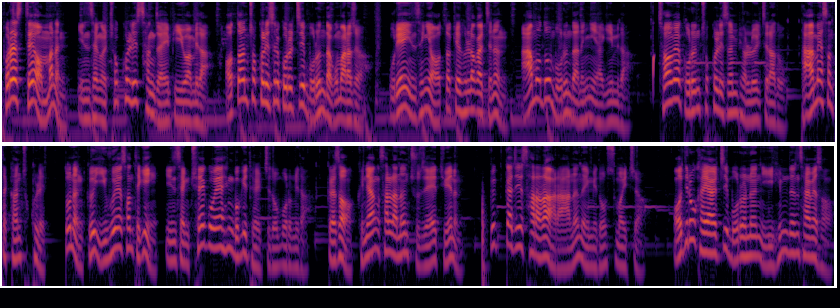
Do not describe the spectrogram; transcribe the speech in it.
포레스트의 엄마는 인생을 초콜릿 상자에 비유합니다. 어떤 초콜릿을 고를지 모른다고 말하죠. 우리의 인생이 어떻게 흘러갈지는 아무도 모른다는 이야기입니다. 처음에 고른 초콜릿은 별로일지라도 다음에 선택한 초콜릿 또는 그 이후의 선택이 인생 최고의 행복이 될지도 모릅니다. 그래서 그냥 살라는 주제의 뒤에는 끝까지 살아라 라는 의미도 숨어 있죠. 어디로 가야 할지 모르는 이 힘든 삶에서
